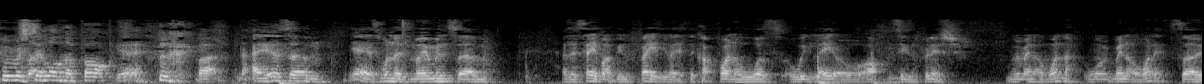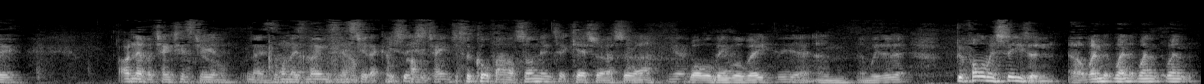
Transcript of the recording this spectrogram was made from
we were still on the pop. Yeah, but no, it was um, yeah, it's one of those moments. Um, as I say, it might have been fate. You know, if the cup final was a week later or after the season finished, we may not have won that. We may not have won it. So I'll never change history, and you know, it's one of those moments in history that can, It's, can't be changed. it's the cup final song, isn't it? Que sera, sera. Yeah. What will be, will be. Yeah. And, and we did it. The following season, uh, when, when, when, when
